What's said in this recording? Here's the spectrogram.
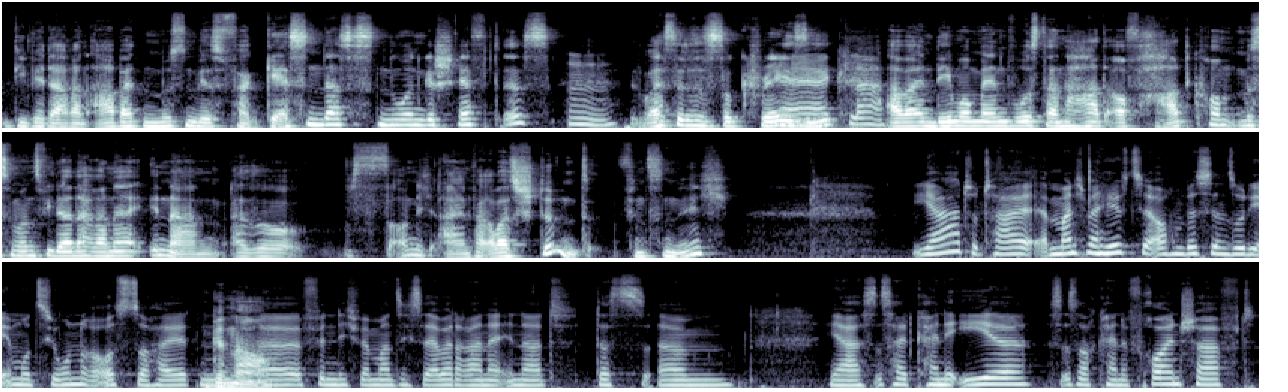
die wir daran arbeiten, müssen wir es vergessen, dass es nur ein Geschäft ist. Mhm. Weißt du, das ist so crazy. Ja, Aber in dem Moment, wo es dann hart auf hart kommt, müssen wir uns wieder daran erinnern. Also, es ist auch nicht einfach, aber es stimmt. Findest du nicht? Ja, total. Manchmal hilft es ja auch ein bisschen, so die Emotionen rauszuhalten. Genau. Äh, Finde ich, wenn man sich selber daran erinnert, dass, ähm, ja, es ist halt keine Ehe, es ist auch keine Freundschaft,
